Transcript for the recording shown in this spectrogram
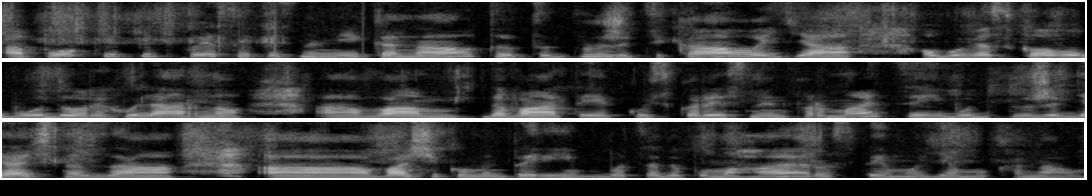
А поки підписуйтесь на мій канал, тут, дуже цікаво. Я обов'язково буду регулярно вам давати якусь корисну інформацію і буду дуже вдячна за ваші коментарі, бо це допомагає рости моєму каналу.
